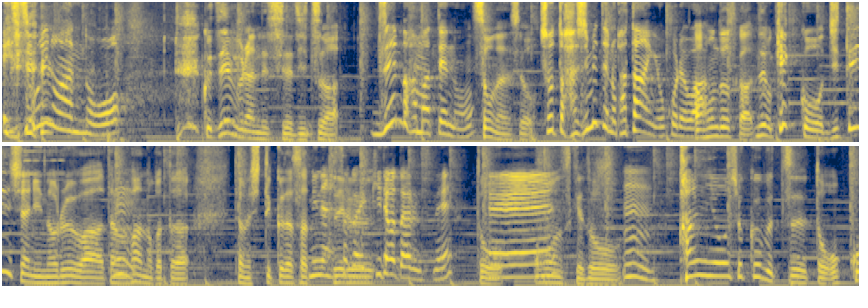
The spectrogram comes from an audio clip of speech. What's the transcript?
えそういうのあんの？これ全部なんですよ実は。全部ハマってんの？そうなんですよ。ちょっと初めてのパターンよこれは。あ本当ですか？でも結構自転車に乗るは多分ファンの方、多分知ってくださって皆さんが聞いるたことあるんですね。と思うんへですけど、ーうん。観葉植物とお香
